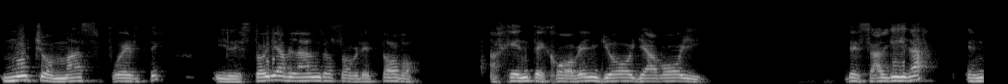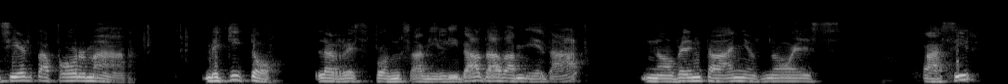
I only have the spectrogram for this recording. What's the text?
mucho más fuerte y le estoy hablando sobre todo a gente joven, yo ya voy de salida, en cierta forma me quito la responsabilidad dada mi edad, 90 años no es fácil,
